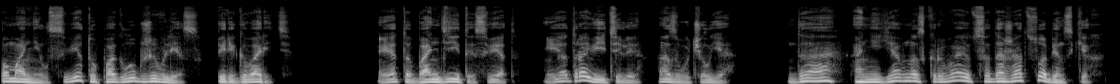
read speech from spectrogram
поманил Свету поглубже в лес, переговорить. «Это бандиты, Свет, и отравители», — озвучил я. «Да, они явно скрываются даже от Собинских.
